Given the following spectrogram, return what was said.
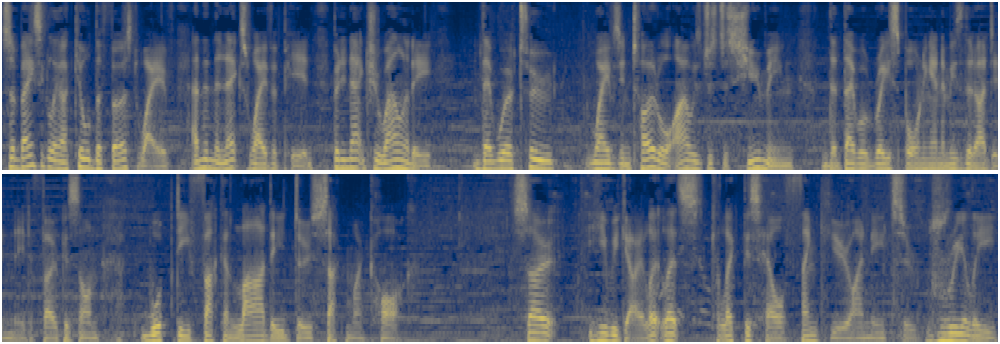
So basically, I killed the first wave, and then the next wave appeared. But in actuality, there were two waves in total. I was just assuming that they were respawning enemies that I didn't need to focus on. Whoop-de fucking lardy do suck my cock. So here we go. Let, us collect this health. Thank you. I need to really,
